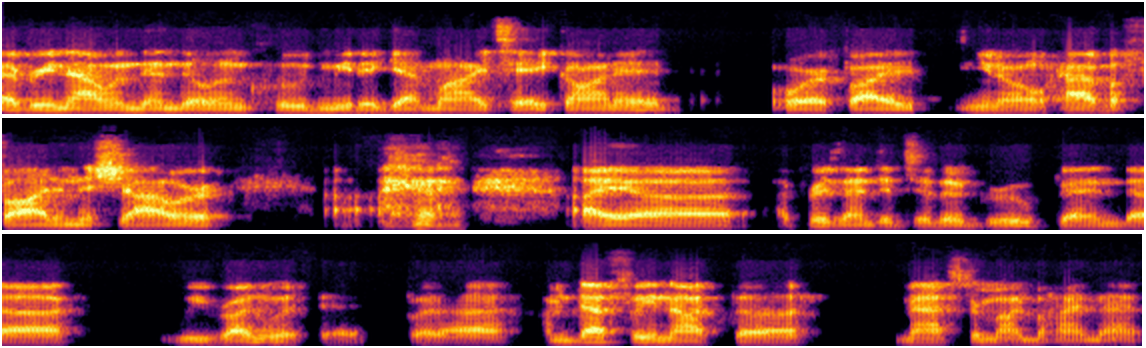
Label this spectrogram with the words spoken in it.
Every now and then, they'll include me to get my take on it, or if I, you know, have a thought in the shower, I uh, I present it to the group, and uh, we run with it. But uh, I'm definitely not the mastermind behind that.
